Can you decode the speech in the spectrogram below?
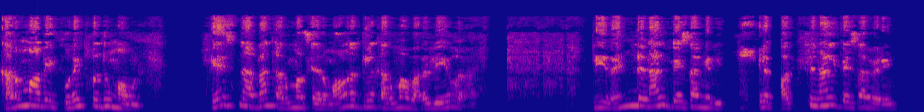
கர்மாவை குறைப்பது மௌனம். பேசினாதான் கர்மா சேரும். மௌனத்துல கர்மா வரவே வராது. நீ ரெண்டு நாள் பேசாம இரு. இல்ல பத்து நாள் பேசாம இரு.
